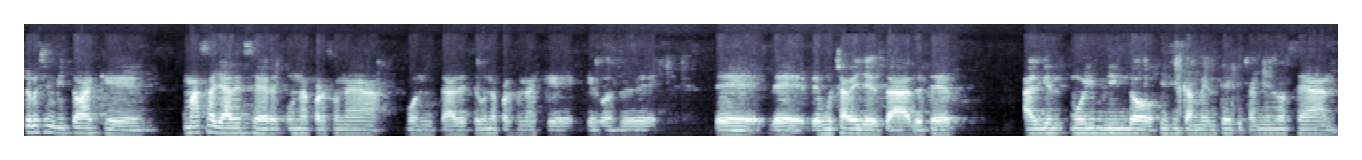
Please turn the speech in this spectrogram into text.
yo les invito a que, más allá de ser una persona bonita, de ser una persona que, que goce de, de, mucha belleza, de ser alguien muy lindo físicamente, que también lo sean,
